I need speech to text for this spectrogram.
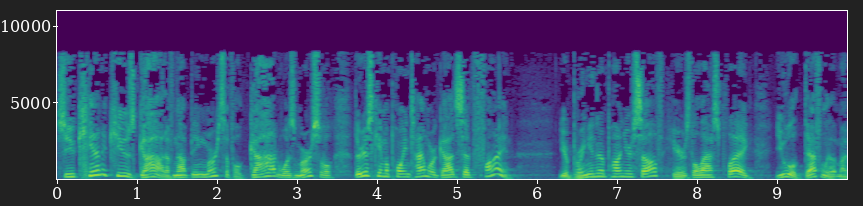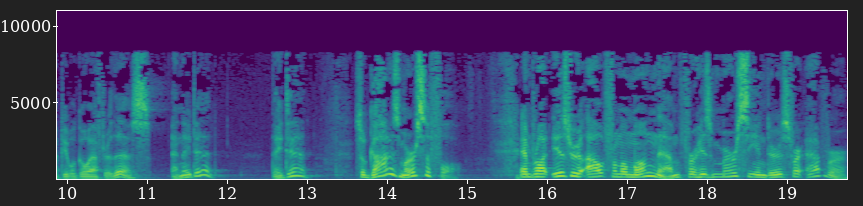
So you can't accuse God of not being merciful. God was merciful. There just came a point in time where God said, fine, you're bringing it upon yourself. Here's the last plague. You will definitely let my people go after this. And they did. They did. So God is merciful and brought Israel out from among them for his mercy endures forever.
